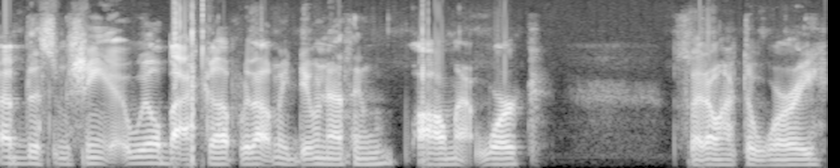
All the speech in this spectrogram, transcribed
of this machine. It will back up without me doing nothing while I'm at work, so I don't have to worry.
